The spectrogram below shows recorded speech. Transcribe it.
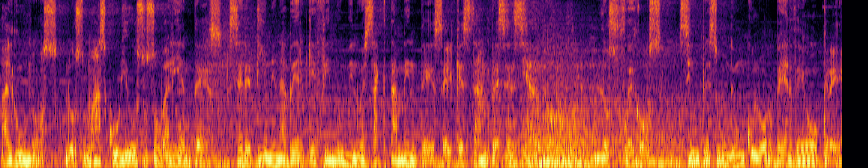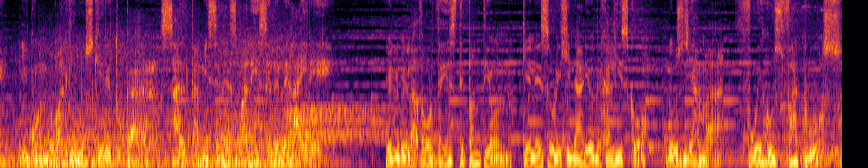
algunos, los más curiosos o valientes, se detienen a ver qué fenómeno exactamente es el que están presenciando. Los fuegos siempre son de un color verde ocre y cuando alguien los quiere tocar, saltan y se desvanecen en el aire. El velador de este panteón, quien es originario de Jalisco, los llama fuegos fatuos.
